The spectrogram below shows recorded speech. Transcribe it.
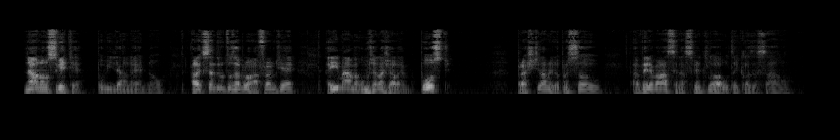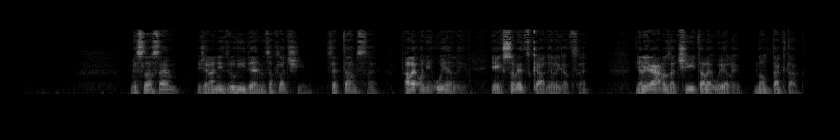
Na onom světě, povídá najednou. Alexandru to zabilo na frontě a jí máma umřela žalem. Pusť! Praštila mě do prsou a vyrvala se na světlo a utekla ze sálu. Myslel jsem, že na ní druhý den zatlačím. Zeptám se. Ale oni ujeli. Jejich sovětská delegace. Měli ráno začít, ale ujeli. No tak tak.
